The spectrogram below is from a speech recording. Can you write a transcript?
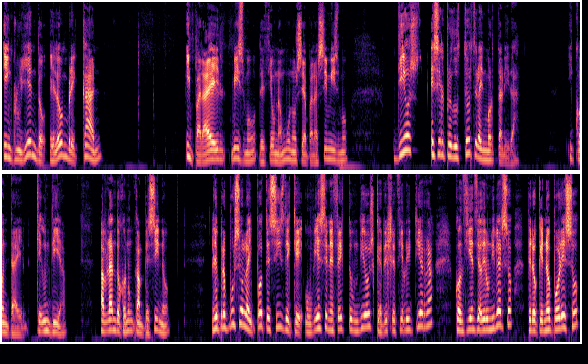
incluyendo el hombre Kant, y para él mismo, decía Unamuno, sea para sí mismo, Dios es el productor de la inmortalidad. Y cuenta él que un día, hablando con un campesino, le propuso la hipótesis de que hubiese en efecto un Dios que rige cielo y tierra, conciencia del universo, pero que no por eso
